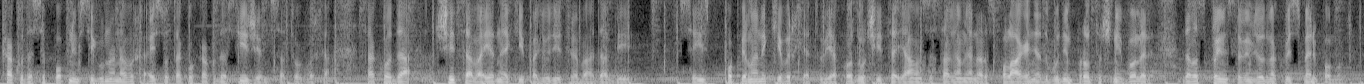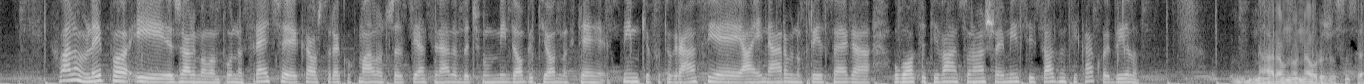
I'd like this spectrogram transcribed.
kako da se popnim sigurno na vrh, a isto tako kako da siđem sa tog vrha. Tako da čitava jedna ekipa ljudi treba da bi se popila neki vrh, eto vi ako odlučite, ja vam se stavljam na raspolaganje da budem protočni boler, da vas spojim s ovim ljudima koji su meni pomogli. Hvala vam lijepo i želimo vam puno sreće. Kao što rekoh malo čas, ja se nadam da ćemo mi dobiti odmah te snimke, fotografije, a i naravno prije svega ugostiti vas u našoj emisiji i saznati kako je bilo. Naravno, naoružao sam se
